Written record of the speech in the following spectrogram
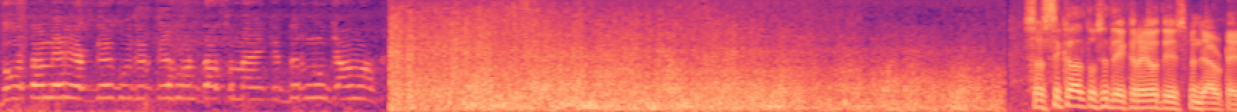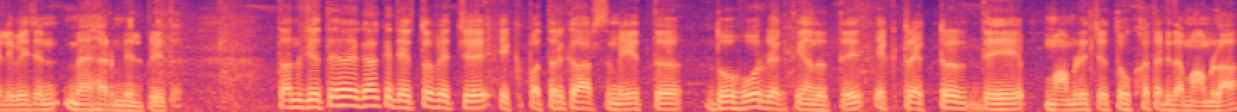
ਦੋ ਤਾਂ ਮੇਰੇ ਅੱਗੇ ਗੁਜ਼ਰ ਕੇ ਹੁਣ ਦੱਸ ਮੈਂ ਕਿੱਧਰ ਨੂੰ ਜਾਵਾਂ? ਸਤਿ ਸ਼੍ਰੀ ਅਕਾਲ, ਤੁਸੀਂ ਦੇਖ ਰਹੇ ਹੋ ਦੇਸ਼ ਪੰਜਾਬ ਟੈਲੀਵਿਜ਼ਨ, ਮੈਂ ਹਰਮਿਲਪ੍ਰੀਤ। ਤੁਹਾਨੂੰ ਚੇਤੇ ਹੋਏਗਾ ਕਿ ਜੈਤੋ ਵਿੱਚ ਇੱਕ ਪੱਤਰਕਾਰ ਸਮੇਤ ਦੋ ਹੋਰ ਵਿਅਕਤੀਆਂ ਦੇ ਉੱਤੇ ਇੱਕ ਟਰੈਕਟਰ ਦੇ ਮਾਮਲੇ 'ਚ ਧੋਖਾਧੜੀ ਦਾ ਮਾਮਲਾ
